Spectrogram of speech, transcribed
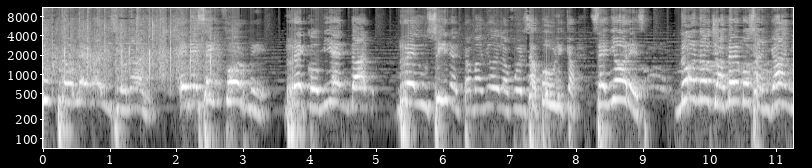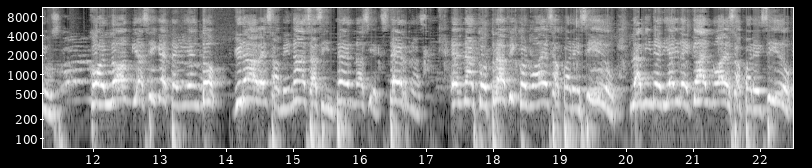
un problema adicional. En ese informe recomiendan reducir el tamaño de la fuerza pública. Señores, no nos llamemos a engaños. Colombia sigue teniendo graves amenazas internas y externas. El narcotráfico no ha desaparecido, la minería ilegal no ha desaparecido,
